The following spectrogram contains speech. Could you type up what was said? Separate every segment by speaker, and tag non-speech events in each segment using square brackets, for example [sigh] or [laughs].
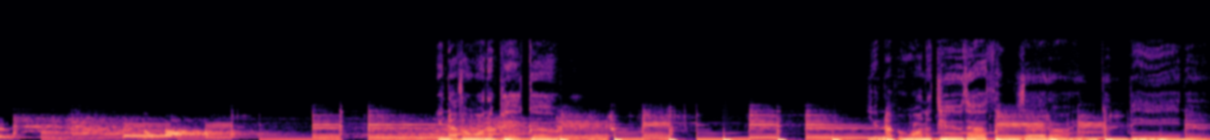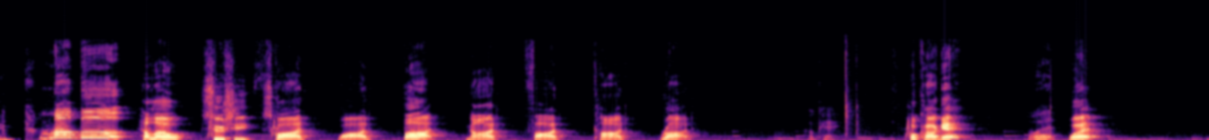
Speaker 1: later.
Speaker 2: You never wanna pick up. You never wanna do the things that are inconvenient.
Speaker 3: Mobu!
Speaker 4: Hello, sushi squad. Wad, bod, nod, fod, cod, rod.
Speaker 3: Okay.
Speaker 4: Hokage?
Speaker 3: What?
Speaker 4: What?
